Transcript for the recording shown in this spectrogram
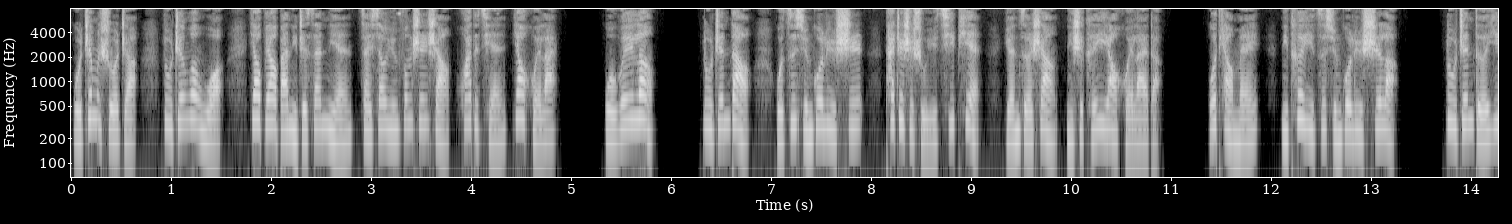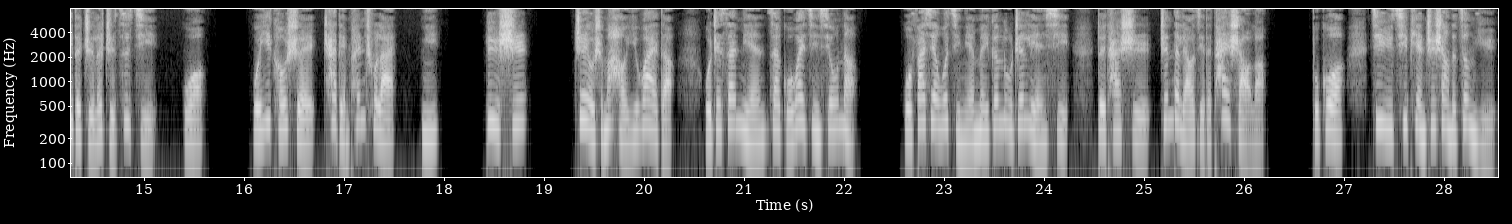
我这么说着，陆贞问我要不要把你这三年在萧云峰身上花的钱要回来。我微愣。陆贞道：“我咨询过律师，他这是属于欺骗，原则上你是可以要回来的。”我挑眉，你特意咨询过律师了？陆贞得意的指了指自己，我，我一口水差点喷出来。你，律师，这有什么好意外的？我这三年在国外进修呢。我发现我几年没跟陆贞联系，对他是真的了解的太少了。不过，基于欺骗之上的赠与，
